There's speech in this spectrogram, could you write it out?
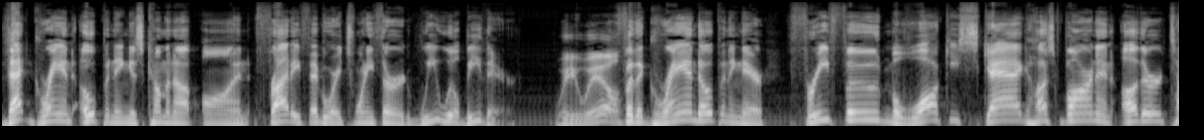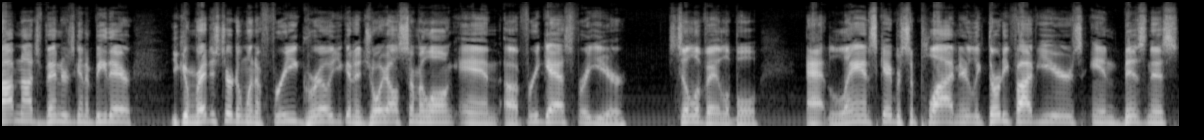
that grand opening is coming up on Friday, February 23rd. We will be there We will. for the grand opening there. Free food, Milwaukee, Scag, Husqvarna, and other top-notch vendors going to be there. You can register to win a free grill you can enjoy all summer long and uh, free gas for a year. Still available at Landscaper Supply. Nearly 35 years in business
